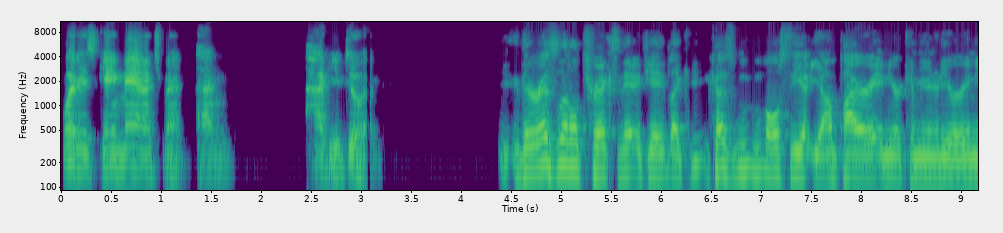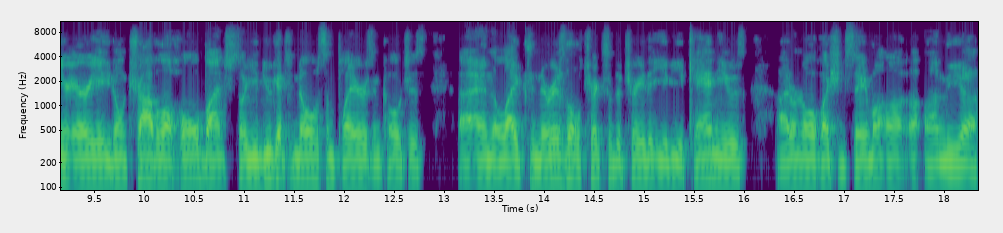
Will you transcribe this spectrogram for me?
what is game management and how do you do it? there is little tricks that if you like because mostly you umpire in your community or in your area you don't travel a whole bunch so you do get to know some players and coaches uh, and the likes and there is little tricks of the trade that you, you can use i don't know if i should say them on, on the uh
